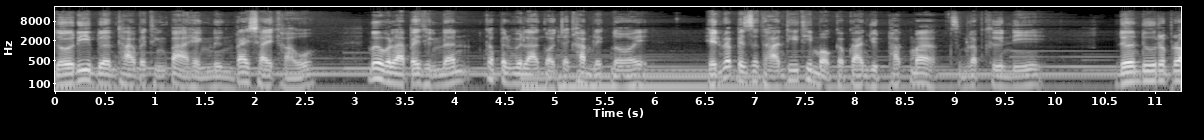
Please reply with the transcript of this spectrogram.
โดยรีบเดินทางไปถึงป่าแห่งหนึ่งใกล้ชายเขา เมื่อเวลาไปถึงนั้นก็เป็นเวลาก่อนจะค่ำเล็กน้อย เห็นว่าเป็นสถานที่ที่เหมาะกับการหยุดพักมากสำหรับคืนนี้ เดินดูร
